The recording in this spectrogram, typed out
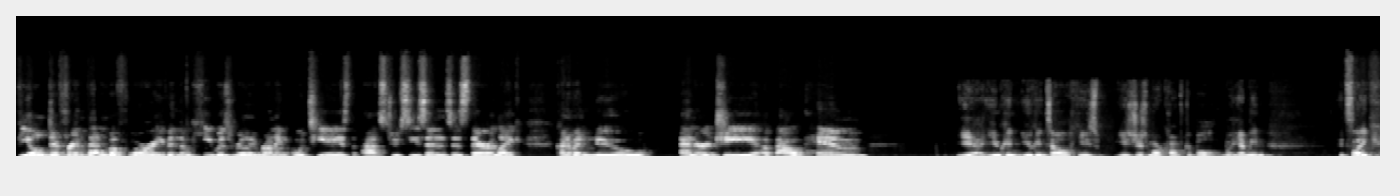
feel different than before even though he was really running OTAs the past two seasons? Is there like kind of a new energy about him Yeah, you can you can tell he's he's just more comfortable. But I mean, it's like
